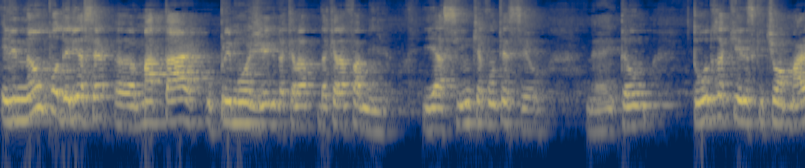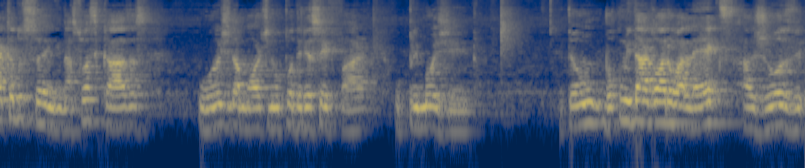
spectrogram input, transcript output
ele não poderia ser, uh, matar o primogênito daquela, daquela família. E é assim que aconteceu. Né? Então, todos aqueles que tinham a marca do sangue nas suas casas o anjo da morte não poderia ceifar o primogênito. Então, vou convidar agora o Alex, a Josi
